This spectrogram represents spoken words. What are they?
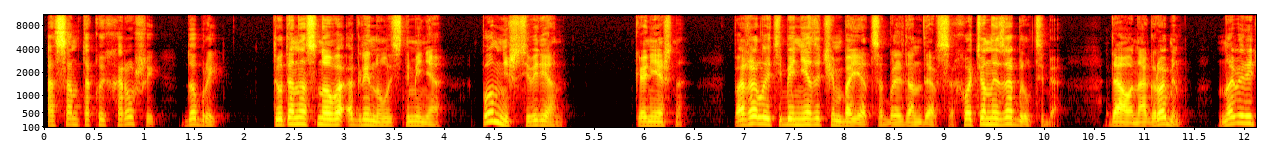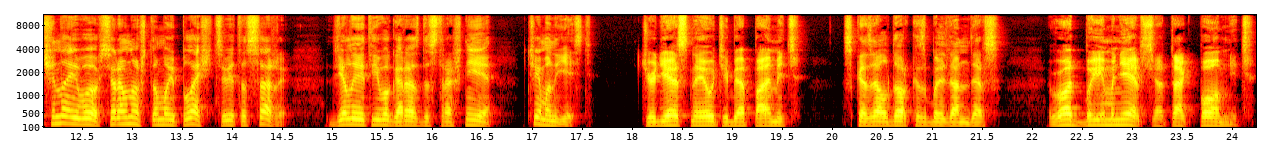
а сам такой хороший, добрый. Тут она снова оглянулась на меня. Помнишь, Севериан? Конечно. Пожалуй, тебе незачем бояться Бальдандерса, хоть он и забыл тебя. Да, он огромен, но величина его все равно, что мой плащ цвета сажи, делает его гораздо страшнее, чем он есть. «Чудесная у тебя память», — сказал Доркас Бальдандерс. «Вот бы и мне все так помнить».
